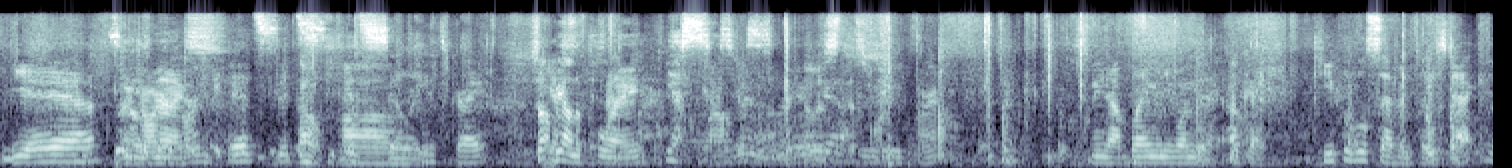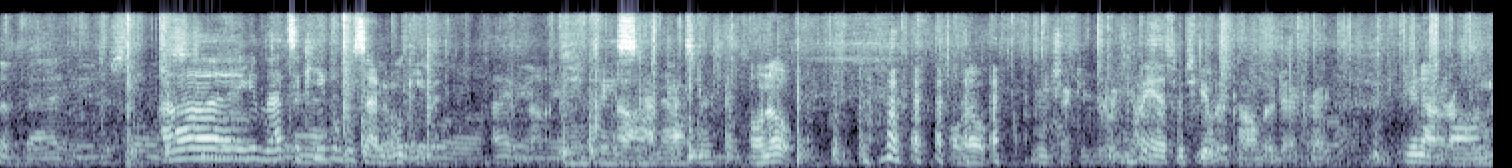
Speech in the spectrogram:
Yeah. So Oh, nice. it's it's, Oh, it's um, silly. It's great. So I'll be on the play. Yes, yes, yes. It was this one. Alright. It's me not blaming you one bit. Okay. Keepable seven, please, deck. Uh, that's a keepable seven. We'll keep it. I am not. Main phase Oh, Snapcaster. Oh no. oh no. Let me check your grade. I mean, that's what you get with a combo deck, right? You're not wrong.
